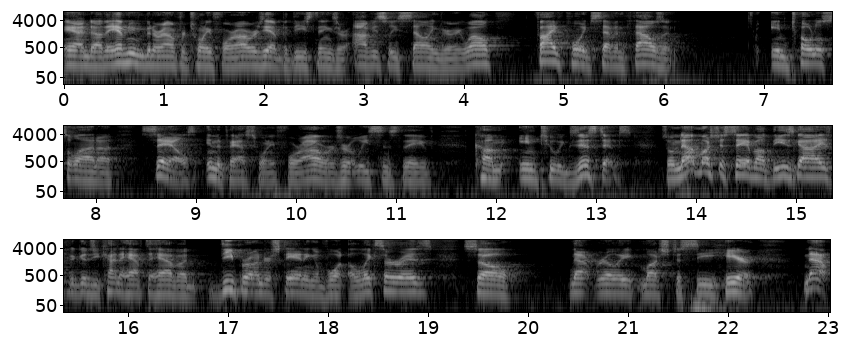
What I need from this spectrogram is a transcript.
And uh, they haven't even been around for 24 hours yet, but these things are obviously selling very well. 5.7 thousand in total Solana sales in the past 24 hours, or at least since they've come into existence. So, not much to say about these guys because you kind of have to have a deeper understanding of what Elixir is. So, not really much to see here. Now,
